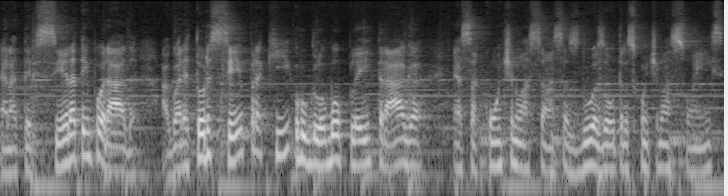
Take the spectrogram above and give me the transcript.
é na terceira temporada. Agora é torcer para que o Globoplay traga essa continuação, essas duas outras continuações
